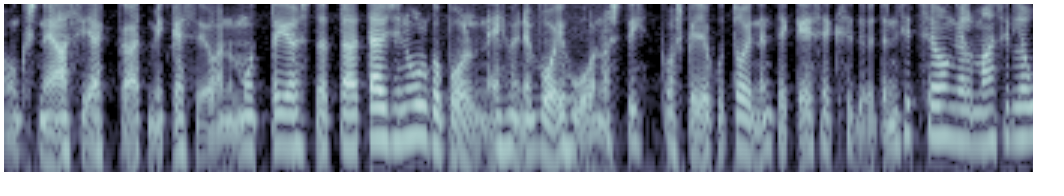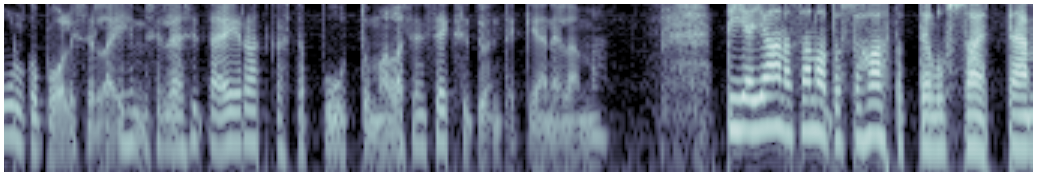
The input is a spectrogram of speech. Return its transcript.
onko ne asiakkaat, mikä se on. Mutta jos tota, täysin ulkopuolinen ihminen voi huonosti, koska joku toinen tekee seksityötä, niin sitten se ongelma on sillä ulkopuolisella ihmisellä ja sitä ei ratkaista puuttumalla sen seksityöntekijän elämään. Tiia Jaana sanoi tuossa haastattelussa, että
